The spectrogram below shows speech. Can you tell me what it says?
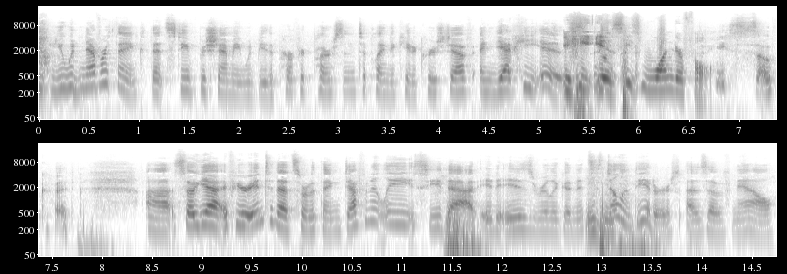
You, you would never think that Steve Buscemi would be the perfect person to play Nikita Khrushchev, and yet he is. He is. He's wonderful. He's so good. Uh, so yeah, if you're into that sort of thing, definitely see that. It is really good. And it's Mm-hmm. still in theaters as of now.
